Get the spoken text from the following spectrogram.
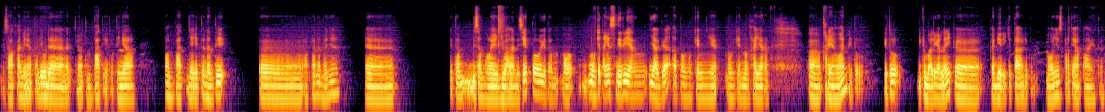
Misalkan ya tadi udah nyewa tempat gitu. Tinggal tempatnya itu nanti eh, apa namanya eh, kita bisa mulai jualan di situ gitu. Mau mungkin tanya sendiri yang jaga atau mungkin ya mungkin meng hire uh, karyawan itu itu dikembalikan lagi ke ke diri kita gitu. Maunya seperti apa gitu.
